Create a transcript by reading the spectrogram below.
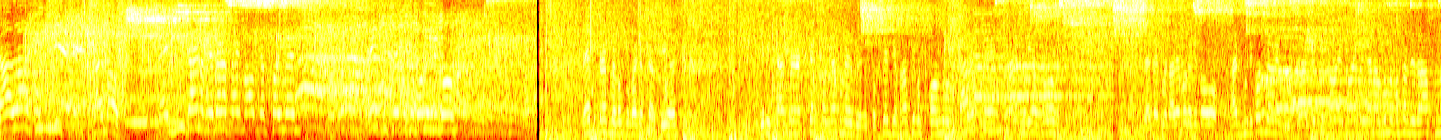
Καλάθι. Time out. 51-31 time out για τους Toymen. Επιστρέφουμε σε πολύ λίγο. Επιστρέφουμε εδώ στο Βάγκας Καρτίας. Και νυχτάζουν ένα ξέφτον, έχουν το ψέτ διαφοράς 20 πόντους, έχουν άλλο ενδιασμός. Βέβαια εκμεταλλεύονται και το αριθμητικό του μειονέκτημα. Στρατήκης τώρα η Toymen για να δούμε πώς θα αντιδράσουν.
